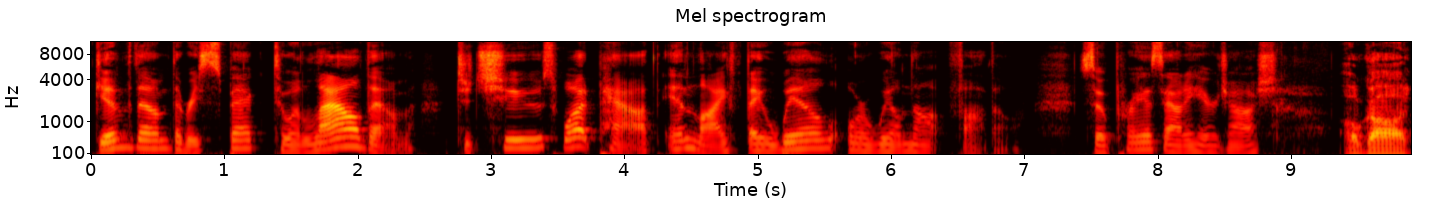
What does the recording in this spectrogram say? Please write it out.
Give them the respect to allow them to choose what path in life they will or will not follow. So pray us out of here, Josh. Oh God,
